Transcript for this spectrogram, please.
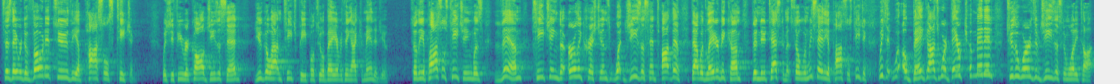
It says they were devoted to the apostles' teaching, which, if you recall, Jesus said, You go out and teach people to obey everything I commanded you. So the apostles' teaching was them teaching the early Christians what Jesus had taught them. That would later become the New Testament. So when we say the apostles' teaching, we say we obey God's word. They are committed to the words of Jesus and what he taught.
